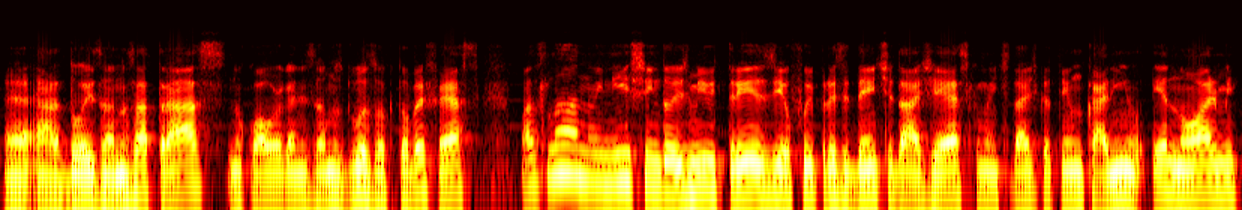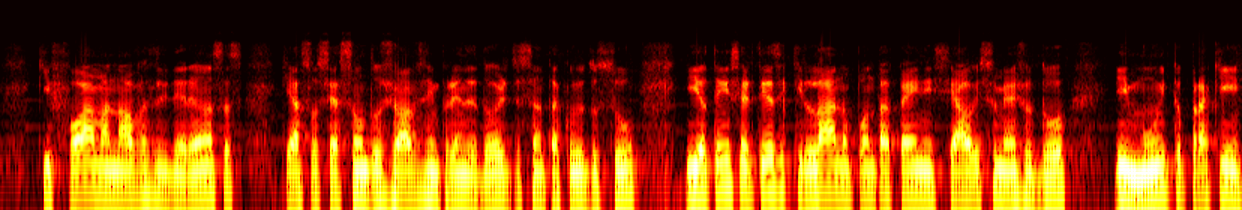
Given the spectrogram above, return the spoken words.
é, há dois anos atrás, no qual organizamos duas Oktoberfest, mas lá no início, em 2013, eu fui presidente da AGESC, uma entidade que eu tenho um carinho enorme, que forma novas lideranças, que é a Associação dos Jovens Empreendedores de Santa Cruz do Sul, e eu tenho certeza que lá no pontapé inicial isso me ajudou e muito para que,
